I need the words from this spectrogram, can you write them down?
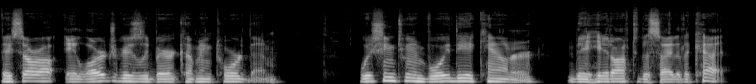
They saw a large grizzly bear coming toward them. Wishing to avoid the encounter, they hid off to the side of the cut.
